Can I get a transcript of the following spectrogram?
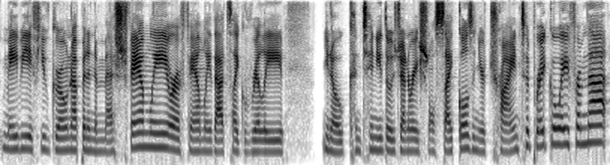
maybe if you've grown up in an enmeshed family or a family that's like really you know continued those generational cycles and you're trying to break away from that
